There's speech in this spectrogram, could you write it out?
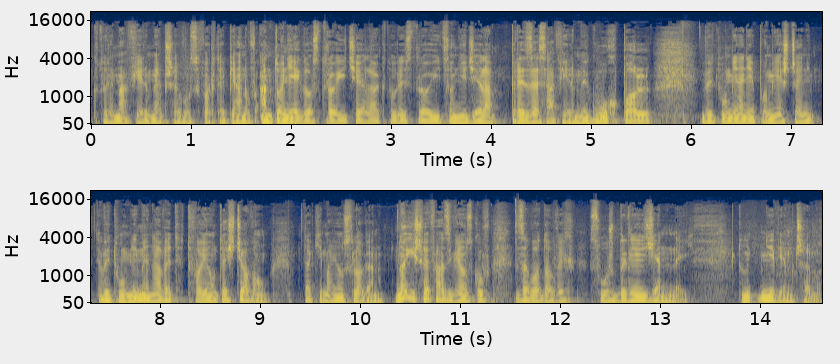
który ma firmę przewóz fortepianów, Antoniego Stroiciela, który stroi co niedziela, prezesa firmy Głuchpol, wytłumianie pomieszczeń. Wytłumimy nawet twoją teściową. Taki mają slogan. No i szefa związków zawodowych służby więziennej. Tu nie wiem czemu.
